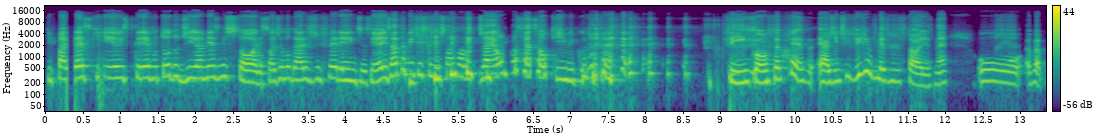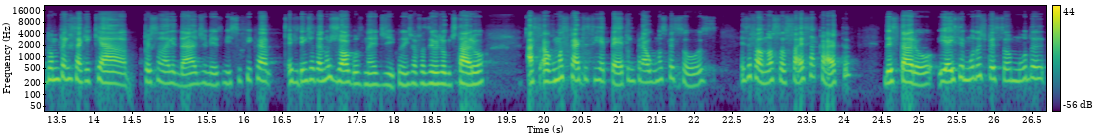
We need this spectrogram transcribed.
que parece que eu escrevo todo dia a mesma história, só de lugares diferentes. Assim. É exatamente isso que a gente está falando. Já é um processo alquímico, né? Sim, com certeza. É, a gente vive as mesmas histórias, né? O, vamos pensar aqui que a personalidade mesmo, isso fica evidente até nos jogos, né? De quando a gente vai fazer o jogo de tarô, as, algumas cartas se repetem para algumas pessoas. Aí você fala, nossa, sai essa carta desse tarô. E aí você muda de pessoa, muda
